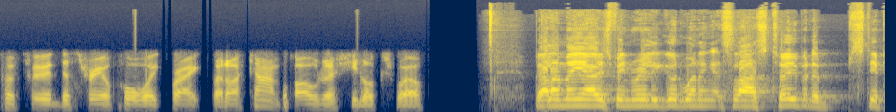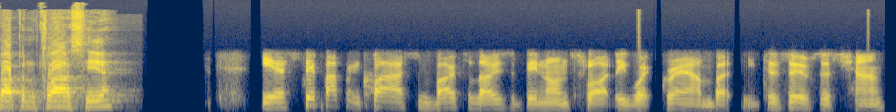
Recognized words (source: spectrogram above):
preferred the three or four week break, but I can't fault her. She looks well. Bellamio's been really good winning its last two, but a step up in class here. Yeah, step up in class, and both of those have been on slightly wet ground, but he deserves his chance.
